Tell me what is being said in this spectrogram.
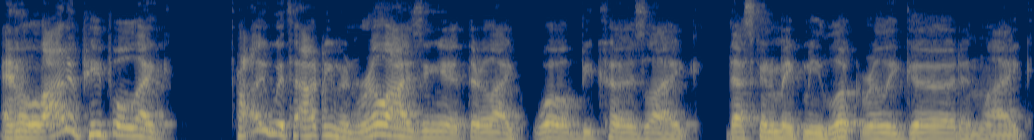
And a lot of people like probably without even realizing it they're like well because like that's going to make me look really good and like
